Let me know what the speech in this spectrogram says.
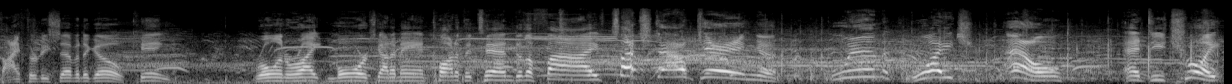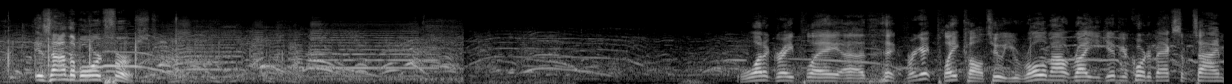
5.37 to go. King rolling right. Moore's got a man caught at the 10 to the 5. Touchdown, King! Lynn White L. And Detroit is on the board first. What a great play. Uh, great play call, too. You roll them out right, you give your quarterback some time,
